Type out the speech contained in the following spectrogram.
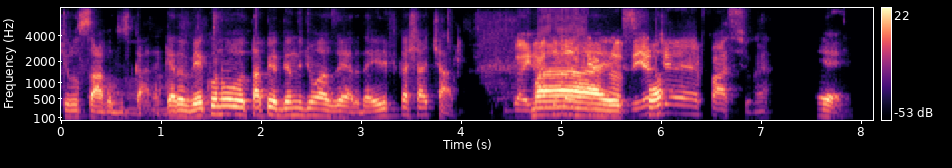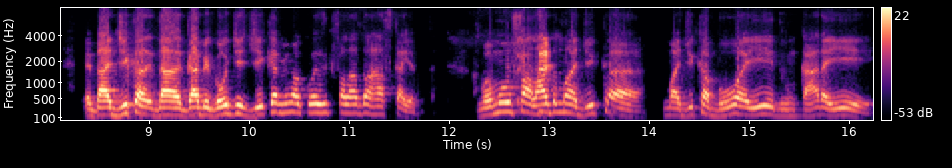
tira o sarro dos caras. Quero ver quando tá perdendo de 1x0. Daí ele fica chateado. Ganhar Mas, do Lanterna fo- Verde é fácil, né? É. É, Da dica, da Gabigol de dica é a mesma coisa que falar do Arrascaeta. Vamos falar de uma dica, uma dica boa aí, de um cara aí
